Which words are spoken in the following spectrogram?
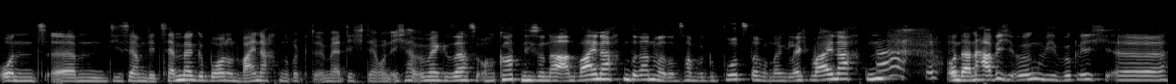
Und ähm, die ist ja im Dezember geboren und Weihnachten rückte immer dichter. Und ich habe immer gesagt, so, oh Gott, nicht so nah an Weihnachten dran, weil sonst haben wir Geburtstag und dann gleich Weihnachten. Ah. Und dann habe ich irgendwie wirklich, äh,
